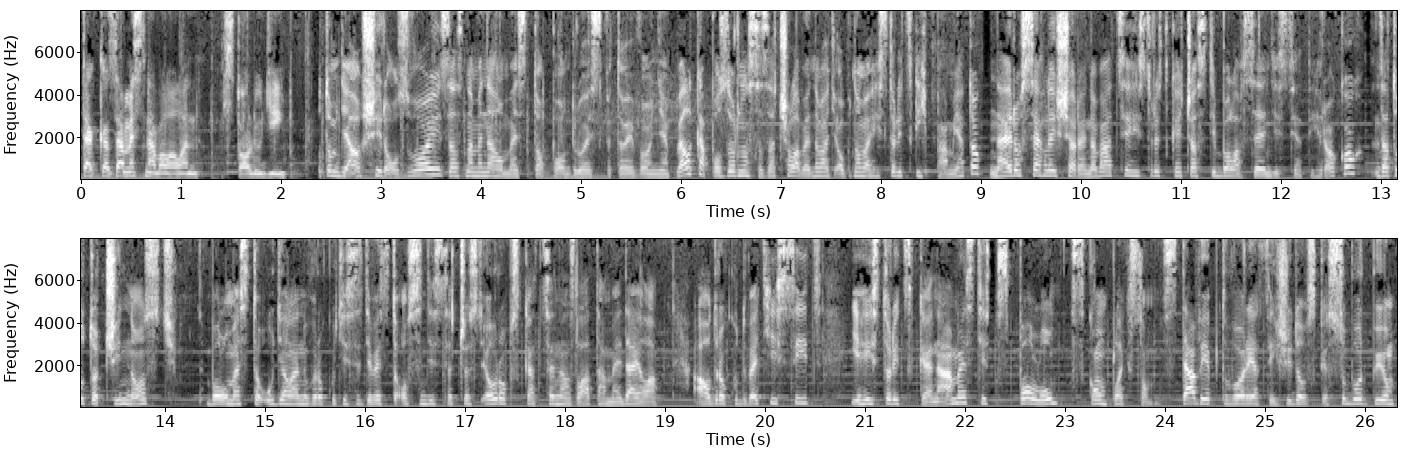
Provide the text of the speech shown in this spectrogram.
tak zamestnávala len 100 ľudí. Potom ďalší rozvoj zaznamenalo mesto po druhej svetovej vojne. Veľká pozornosť sa začala venovať obnove historických pamiatok. Najrozsiahlejšia renovácia historickej časti bola v 70. rokoch. Za túto činnosť bolo mesto udelené v roku 1986 Európska cena Zlatá medaila a od roku 2000 je historické námestie spolu s komplexom stavieb tvoriacich židovské suburbium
